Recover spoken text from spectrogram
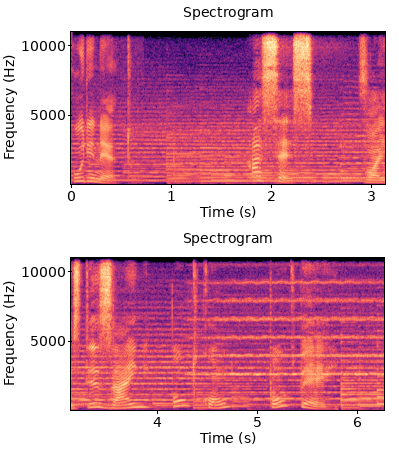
Cury Neto. Acesse voicedesign.com.br.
